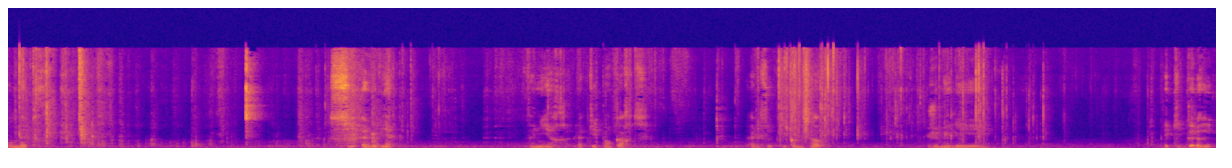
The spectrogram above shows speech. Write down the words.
pour mettre. Si elle veut bien venir, la petite pancarte. Elle se plie comme ça. Je mets les, les petites galeries.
